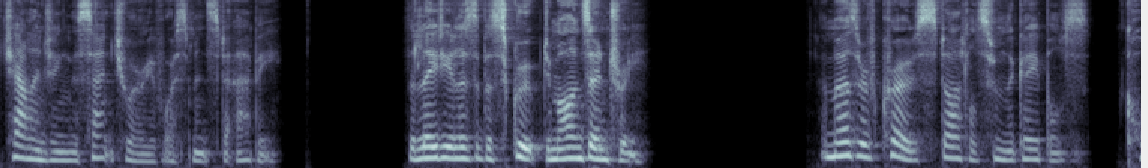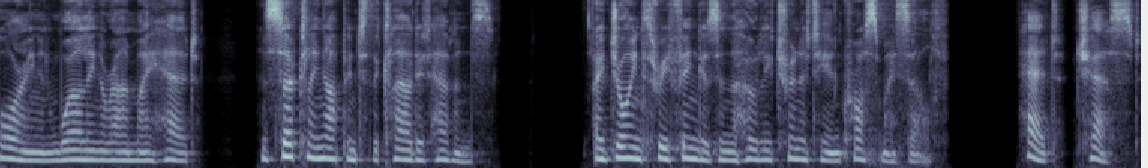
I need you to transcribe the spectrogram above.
challenging the sanctuary of Westminster Abbey. The Lady Elysabeth Scrope demands entry. A murder of crows startles from the gables, cawing and whirling around my head, and circling up into the clouded heavens. I join three fingers in the Holy Trinity and cross myself head, chest,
